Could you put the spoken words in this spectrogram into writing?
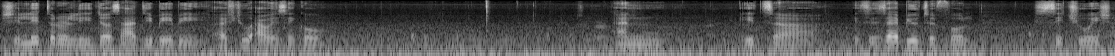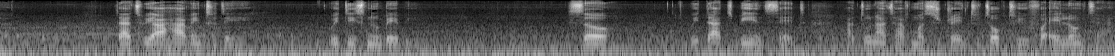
She literally just had the baby a few hours ago. And it's a, it is a beautiful situation that we are having today with this new baby. So, with that being said, I do not have much strength to talk to you for a long time.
